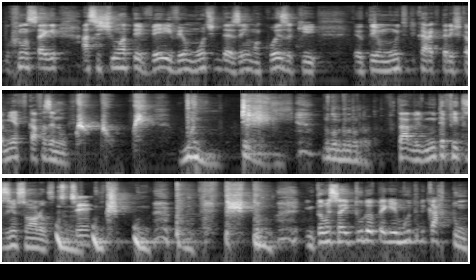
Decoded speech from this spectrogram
consegue assistir uma TV e ver um monte de desenho, uma coisa que eu tenho muito de característica minha, é ficar fazendo sabe, muito efeitozinho sonoro. Sim. Então isso aí tudo eu peguei muito de Cartoon.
